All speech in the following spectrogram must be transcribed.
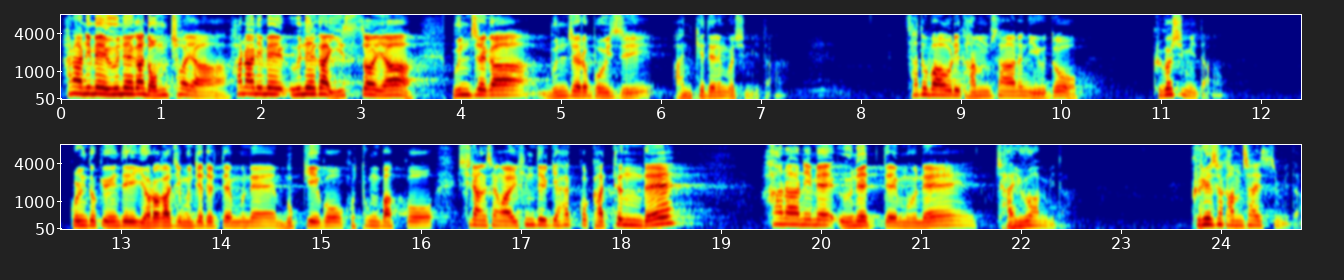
하나님의 은혜가 넘쳐야, 하나님의 은혜가 있어야 문제가 문제로 보이지 않게 되는 것입니다. 사도 바울이 감사하는 이유도 그것입니다. 고린도 교인들이 여러 가지 문제들 때문에 묶이고 고통받고 신앙생활 힘들게 할 것 같은데 하나님의 은혜 때문에 자유합니다. 그래서 감사했습니다.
